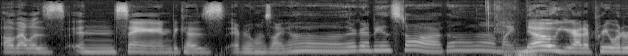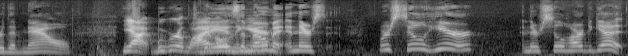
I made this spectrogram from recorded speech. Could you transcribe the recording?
Oh, that was insane because everyone was like, "Oh, they're gonna be in stock." Oh, no. I'm like, "No, you got to pre-order them now. Yeah, we were live Today on is the, the air, moment." And there's, we're still here, and they're still hard to get.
